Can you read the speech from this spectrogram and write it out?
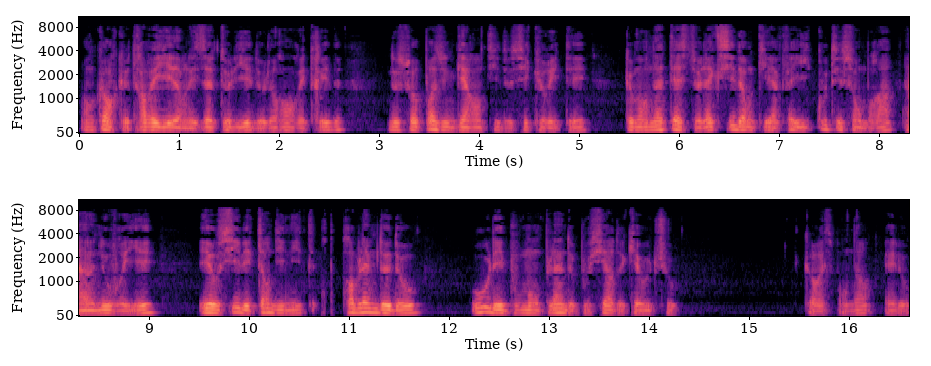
encore que travailler dans les ateliers de Laurent Rétride ne soit pas une garantie de sécurité, comme en atteste l'accident qui a failli coûter son bras à un ouvrier, et aussi les tendinites, problèmes de dos ou les poumons pleins de poussière de caoutchouc. Correspondant Hello.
